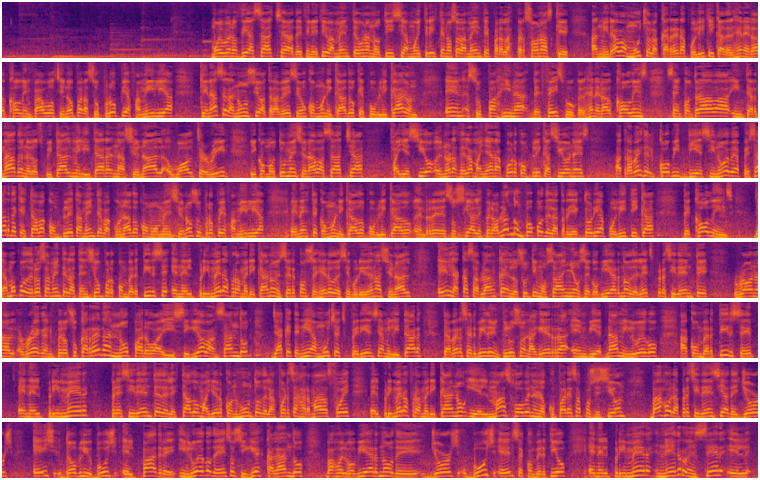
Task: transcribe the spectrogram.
Muy buenos días, Sacha. Definitivamente una noticia muy triste, no solamente para las personas que admiraban mucho la carrera política del general Colin Powell, sino para su propia familia, quien hace el anuncio a través de un comunicado que publicaron en su página de Facebook. El general Collins se encontraba internado en el Hospital Militar Nacional Walter Reed y como tú mencionabas, Sacha, falleció en horas de la mañana por complicaciones a través del COVID-19, a pesar de que estaba completamente vacunado, como mencionó su propia familia en este comunicado publicado en redes sociales. Pero hablando un poco de la trayectoria política de Collins, llamó poderosamente la atención por convertirse en el primer afroamericano en ser consejero de Seguridad Nacional en la Casa Blanca en los últimos años de gobierno del expresidente Ronald Reagan. Pero su carrera no paró ahí, siguió avanzando ya que tenía mucha experiencia militar de haber servido incluso en la guerra en Vietnam y luego a convertirse en el primer presidente del Estado Mayor Conjunto de las Fuerzas Armadas, fue el primer afroamericano y el más joven en ocupar esa posición bajo la presidencia de George H.W. Bush, el padre, y luego de eso siguió escalando bajo el gobierno de George Bush. Él se convirtió en el primer negro en ser el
